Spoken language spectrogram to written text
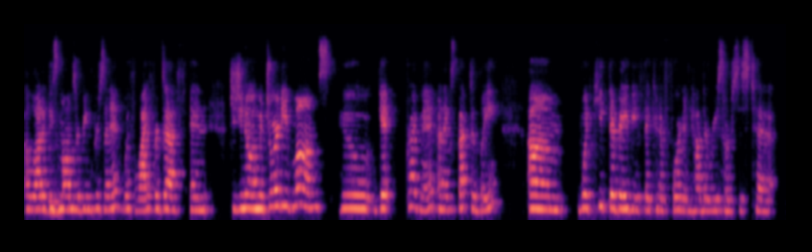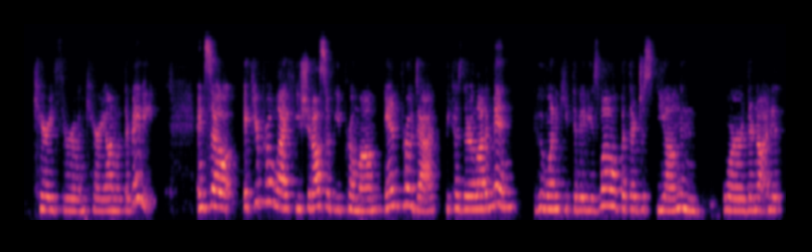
a lot of these mm-hmm. moms are being presented with life or death. And did you know a majority of moms who get pregnant unexpectedly um, would keep their baby if they could afford it and have the resources to carry through and carry on with their baby? And so, if you're pro life, you should also be pro mom and pro dad because there are a lot of men who want to keep the baby as well, but they're just young and or they're not in it.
